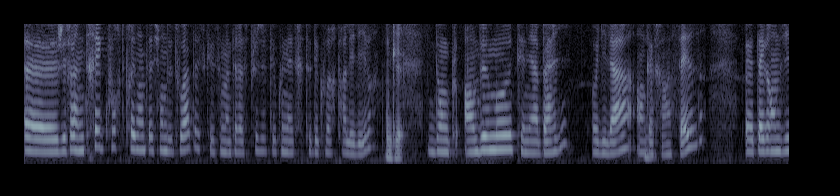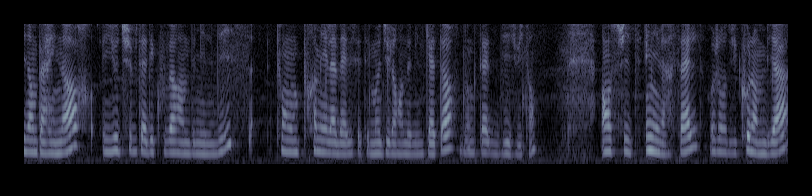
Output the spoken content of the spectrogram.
Euh, je vais faire une très courte présentation de toi parce que ça m'intéresse plus de te connaître et de te découvrir par les livres. Donc, en deux mots, tu es né à Paris, au Lila, en 96. Euh, tu as grandi dans Paris Nord. YouTube, tu as découvert en 2010. Ton premier label, c'était Modular en 2014, donc tu as 18 ans. Ensuite, Universal, aujourd'hui Columbia,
